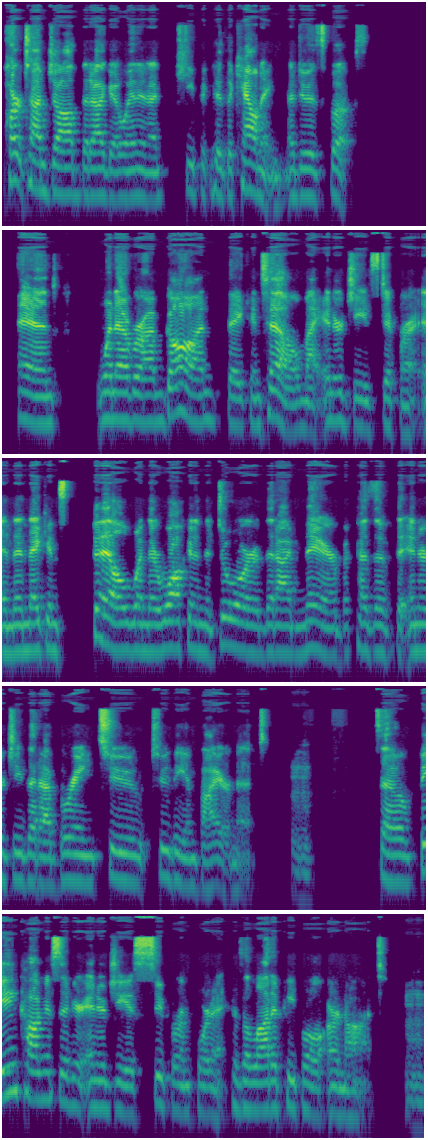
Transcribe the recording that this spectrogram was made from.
part-time job that I go in and I keep his accounting. I do his books. And whenever I'm gone, they can tell my energy is different. And then they can feel when they're walking in the door that I'm there because of the energy that I bring to to the environment. Mm-hmm. So being cognizant of your energy is super important because a lot of people are not. Mm-hmm.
